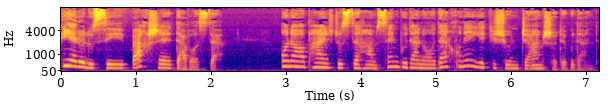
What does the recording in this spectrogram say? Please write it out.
پیر لوسی بخش دوازده اونا پنج دوست همسن بودن و در خونه یکیشون جمع شده بودند.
